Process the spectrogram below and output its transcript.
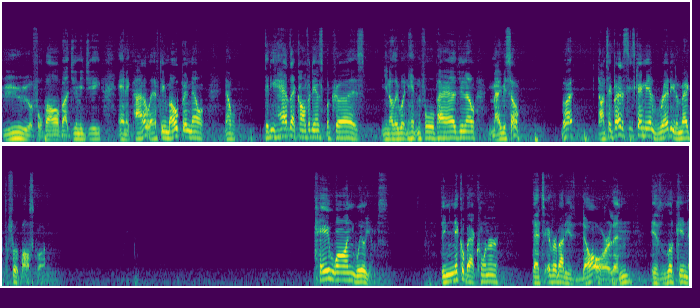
beautiful ball by Jimmy G, and it kind of left him open. Now, now, did he have that confidence because you know they wasn't hitting full pads? You know, maybe so. But Dante Pettis, came in ready to make the football squad. K'Waun Williams, the nickelback corner that's everybody's darling, is looking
